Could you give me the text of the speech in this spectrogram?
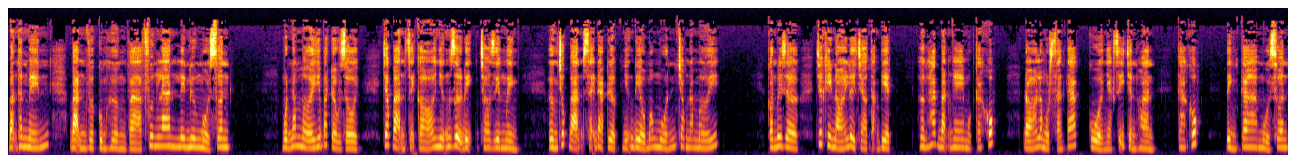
Bạn thân mến, bạn vừa cùng Hường và Phương Lan lên nương mùa xuân. Một năm mới bắt đầu rồi, chắc bạn sẽ có những dự định cho riêng mình. Hường chúc bạn sẽ đạt được những điều mong muốn trong năm mới. Còn bây giờ, trước khi nói lời chào tạm biệt, Hương hát bạn nghe một ca khúc. Đó là một sáng tác của nhạc sĩ Trần Hoàn, ca khúc Tình ca mùa xuân.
